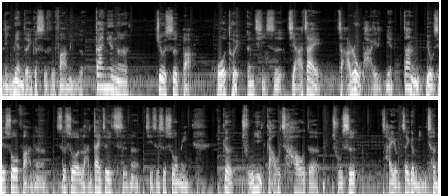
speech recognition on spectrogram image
里面的一个师傅发明的。概念呢，就是把火腿跟起司夹在。杂肉排里面，但有些说法呢是说“蓝带”这一词呢，其实是说明一个厨艺高超的厨师才有这个名称。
